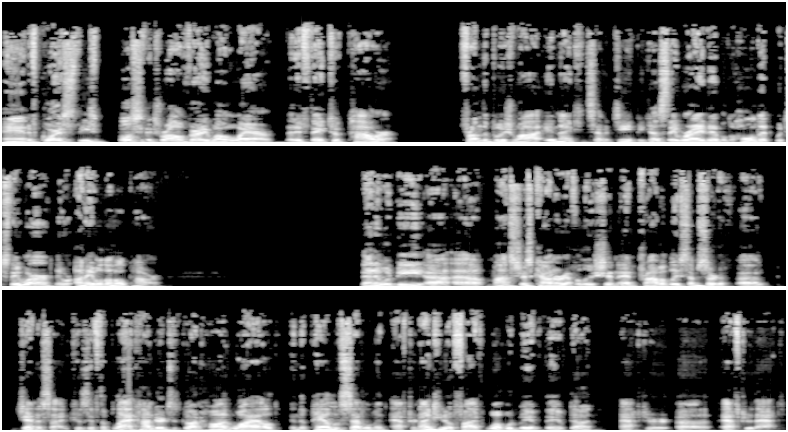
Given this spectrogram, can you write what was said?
And of course, these Bolsheviks were all very well aware that if they took power from the bourgeois in 1917 because they were unable to hold it, which they were, they were unable to hold power, that it would be a, a monstrous counter revolution and probably some sort of uh, genocide. Because if the Black Hundreds had gone hog wild in the Pale of Settlement after 1905, what would they have, they have done after uh, after that?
